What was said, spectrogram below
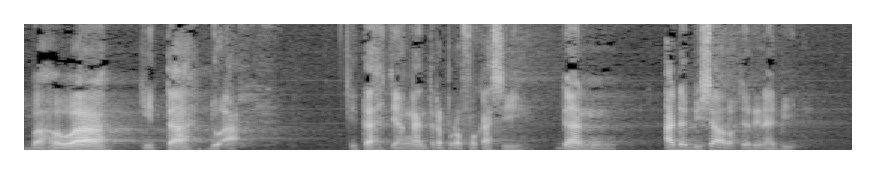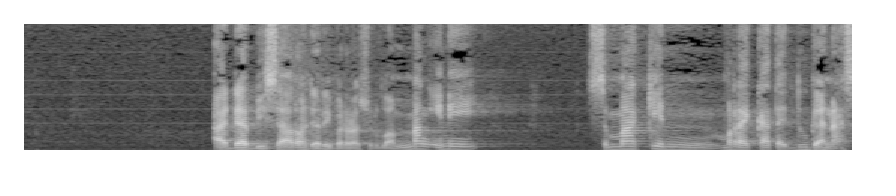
bahwa kita doa. Kita jangan terprovokasi. Dan ada bisyarah dari Nabi. Ada bisyarah dari Rasulullah. Memang ini semakin mereka itu ganas.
